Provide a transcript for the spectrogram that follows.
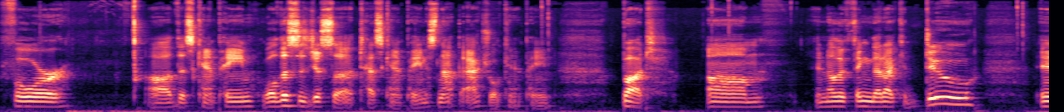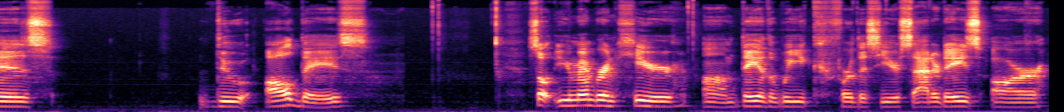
for uh, this campaign. Well, this is just a test campaign, it's not the actual campaign. But um, another thing that I could do is do all days. So you remember in here, um, day of the week for this year, Saturdays are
